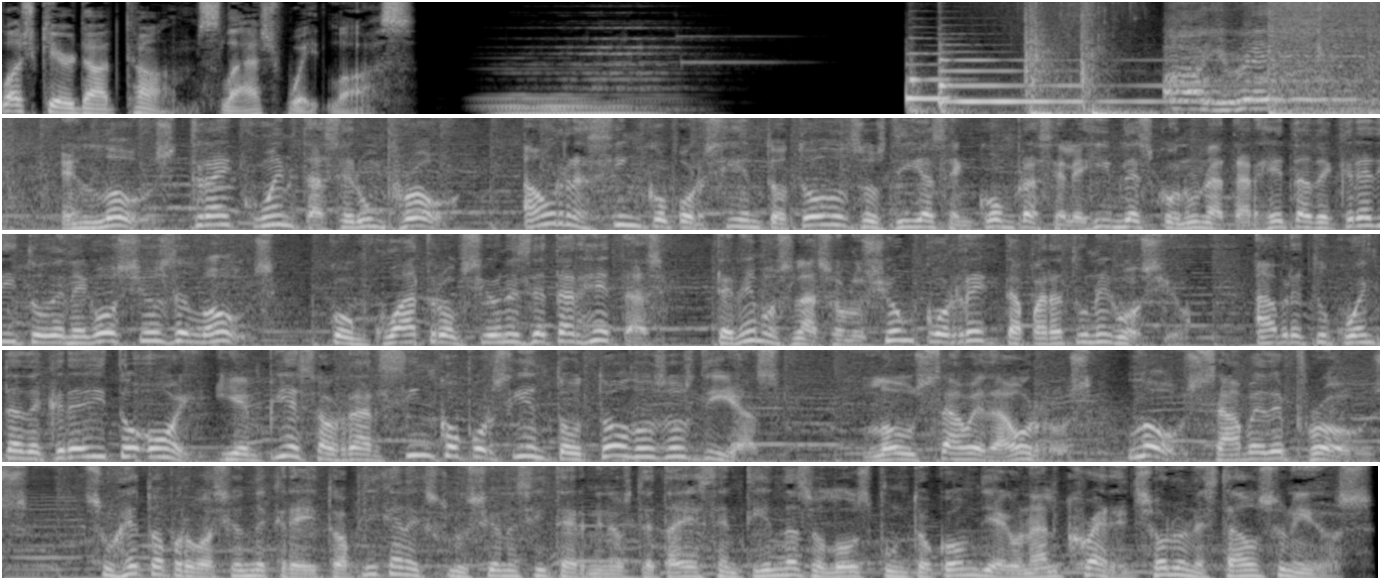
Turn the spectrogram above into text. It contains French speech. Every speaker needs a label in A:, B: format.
A: plushcare.com slash weight loss.
B: En Lowe's, trae cuenta ser un pro. Ahorra 5% todos los días en compras elegibles con una tarjeta de crédito de negocios de Lowe's. Con cuatro opciones de tarjetas, tenemos la solución correcta para tu negocio. Abre tu cuenta de crédito hoy y empieza a ahorrar 5% todos los días. Lowe's sabe de ahorros. Lowe's sabe de pros. Sujeto a aprobación de crédito, aplican exclusiones y términos. Detalles en tiendas o Lowe's.com diagonal credit, solo en Estados Unidos.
